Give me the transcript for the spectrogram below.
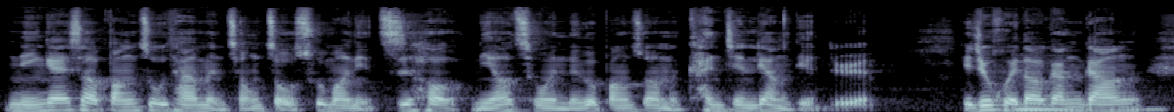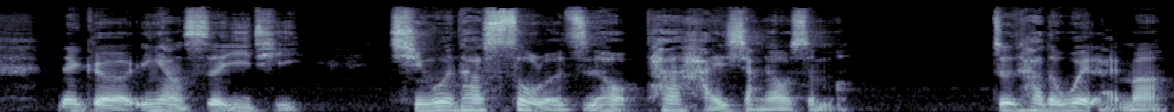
你应该是要帮助他们从走出盲点之后，你要成为能够帮助他们看见亮点的人，也就回到刚刚那个营养师的议题。请问他瘦了之后，他还想要什么？这是他的未来吗？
